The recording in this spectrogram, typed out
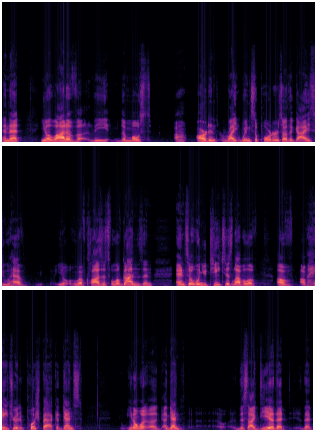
and that you know a lot of the the most uh, ardent right wing supporters are the guys who have, you know, who have closets full of guns, and and so when you teach this level of of of hatred and pushback against, you know, uh, again, this idea that that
